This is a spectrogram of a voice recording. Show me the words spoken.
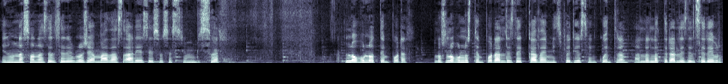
en unas zonas del cerebro llamadas áreas de asociación visual. Lóbulo temporal. Los lóbulos temporales de cada hemisferio se encuentran a las laterales del cerebro,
